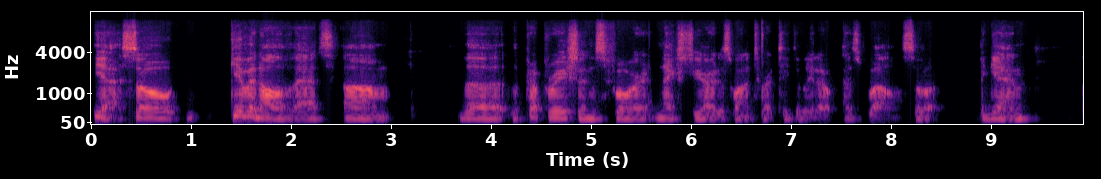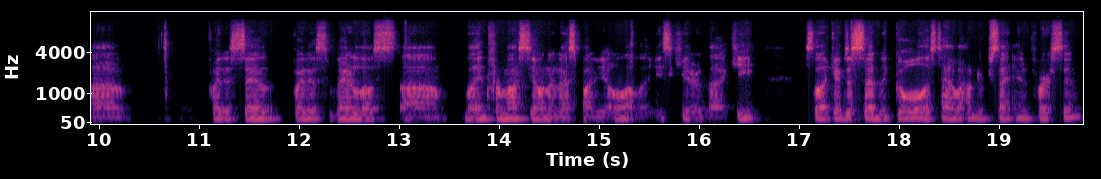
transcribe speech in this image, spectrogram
Yeah, so given all of that, um, the, the preparations for next year, I just wanted to articulate out as well. So again, uh, puedes, ser, puedes ver los, uh, la información en español a la izquierda aquí. So like I just said, the goal is to have 100% in person,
